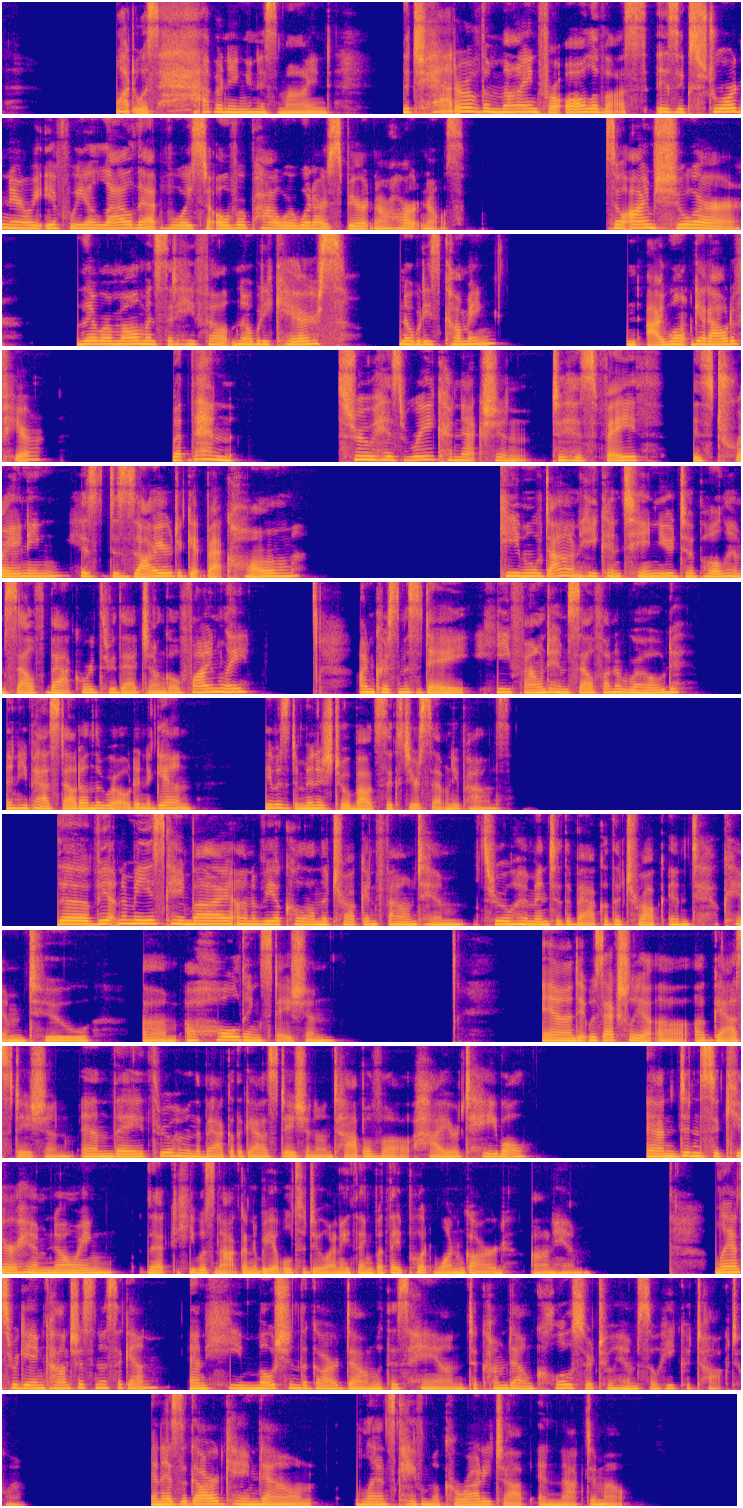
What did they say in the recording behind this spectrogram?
what was happening in his mind. The chatter of the mind for all of us is extraordinary if we allow that voice to overpower what our spirit and our heart knows. So I'm sure there were moments that he felt nobody cares, nobody's coming, I won't get out of here. But then, through his reconnection to his faith his training, his desire to get back home. He moved on. He continued to pull himself backward through that jungle. Finally, on Christmas Day, he found himself on a road and he passed out on the road. And again, he was diminished to about 60 or 70 pounds. The Vietnamese came by on a vehicle on the truck and found him, threw him into the back of the truck, and took him to um, a holding station. And it was actually a, a, a, gas station. And they threw him in the back of the gas station on top of a higher table and didn't secure him, knowing that he was not going to be able to do anything. But they put one guard on him. Lance regained consciousness again, and he motioned the guard down with his hand to come down closer to him so he could talk to him. And as the guard came down, Lance gave him a karate chop and knocked him out.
